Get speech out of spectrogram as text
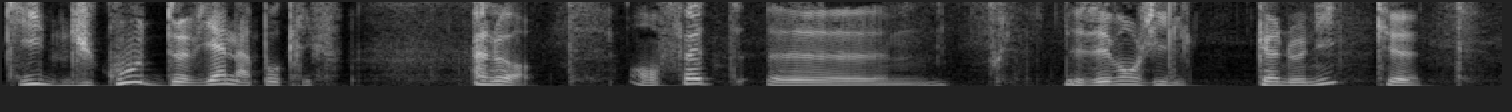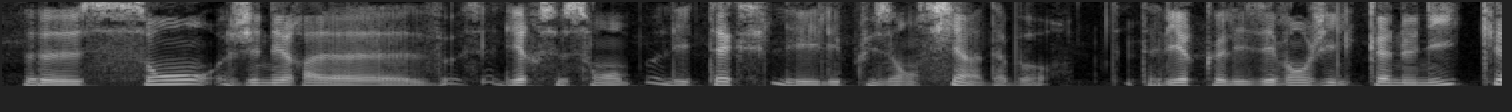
qui du coup deviennent apocryphes? Alors, en fait, euh, les évangiles canoniques euh, sont général, c'est-à-dire ce sont les textes les, plus anciens d'abord. C'est-à-dire que les évangiles canoniques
